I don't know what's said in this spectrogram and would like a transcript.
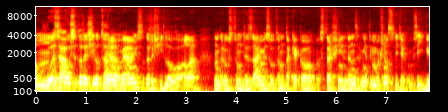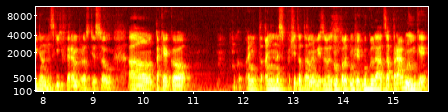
Um, USA už se to řeší docela já, dlouho. já vím, že se to řeší dlouho, ale na druhou stranu ty zájmy jsou tam tak jako strašně intenzivně. Ty možnosti těch obřích gigantických firm prostě jsou uh, tak jako jako ani, to, ani nespočítatelné, když se vezmu, kolik může Google dát za právníky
